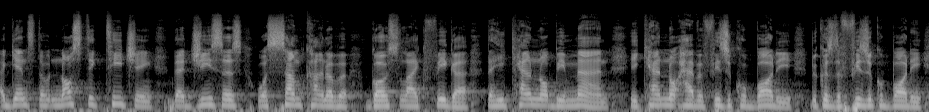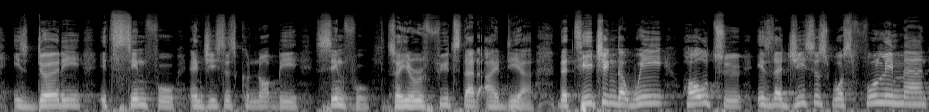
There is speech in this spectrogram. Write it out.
against the Gnostic teaching that Jesus was some kind of a ghost like figure, that he cannot be man, he cannot have a physical body because the physical body is dirty, it's sinful, and Jesus could not be sinful. So he refutes that idea. The teaching that we hold to is that Jesus was fully man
